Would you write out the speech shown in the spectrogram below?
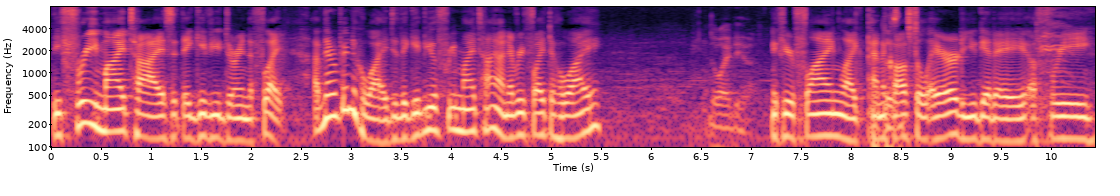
The free mai tais that they give you during the flight. I've never been to Hawaii. Do they give you a free mai tai on every flight to Hawaii? No idea. If you're flying like Pentecostal Air, do you get a, a free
